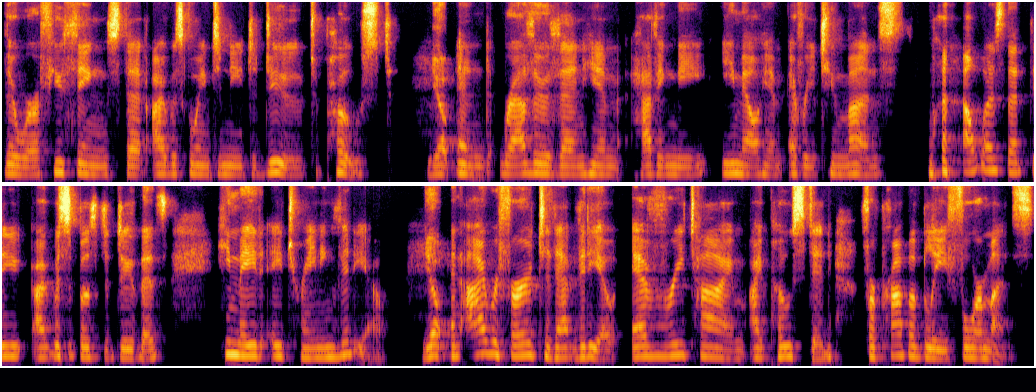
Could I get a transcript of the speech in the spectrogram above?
there were a few things that i was going to need to do to post Yep. And rather than him having me email him every two months, how was that the I was supposed to do this? He made a training video. Yep. And I referred to that video every time I posted for probably four months.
